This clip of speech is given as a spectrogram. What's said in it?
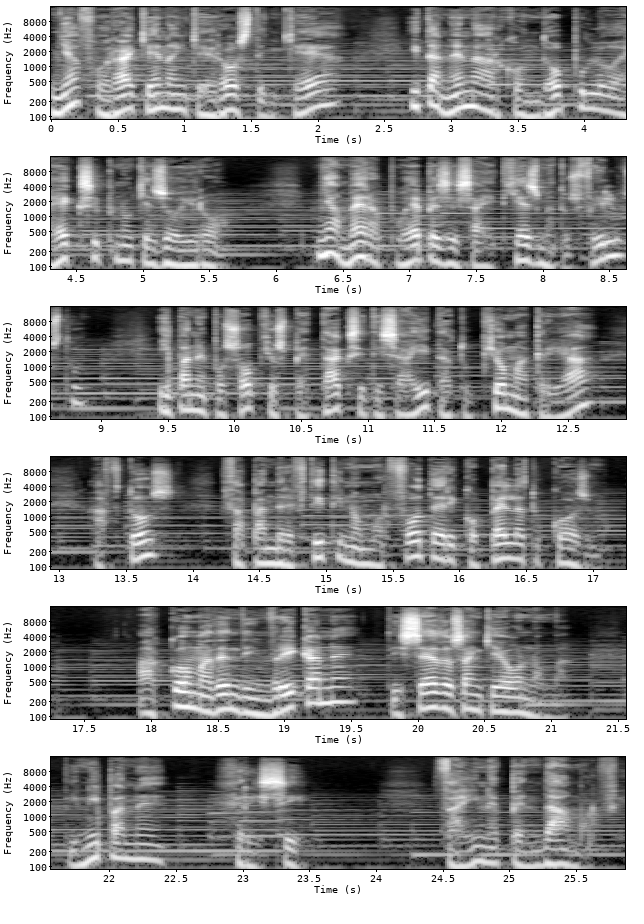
Μια φορά και έναν καιρό στην Καία ήταν ένα αρχοντόπουλο έξυπνο και ζωηρό. Μια μέρα που έπαιζε σαϊτιές με τους φίλους του, είπανε πως όποιος πετάξει τη σαΐτα του πιο μακριά, αυτός θα παντρευτεί την ομορφότερη κοπέλα του κόσμου. Ακόμα δεν την βρήκανε, της έδωσαν και όνομα. Την είπανε Χρυσή. Θα είναι πεντάμορφη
